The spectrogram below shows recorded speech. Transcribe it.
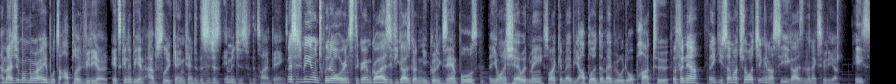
Imagine when we're able to upload video. It's going to be an absolute game changer. This is just images for the time being. Message me on Twitter or Instagram, guys, if you guys got any good examples that you want to share with me so I can maybe upload them. Maybe we'll do a part two. But for now, thank you so much for watching and I'll see you guys in the next video. Peace.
